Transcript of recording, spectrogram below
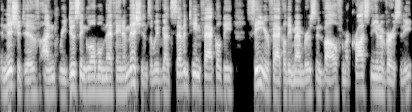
initiative on reducing global methane emissions. And we've got 17 faculty, senior faculty members involved from across the university,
